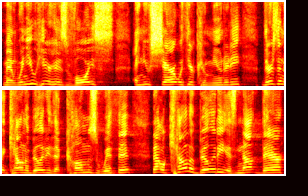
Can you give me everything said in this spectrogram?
Man, when you hear his voice and you share it with your community, there's an accountability that comes with it. Now, accountability is not there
